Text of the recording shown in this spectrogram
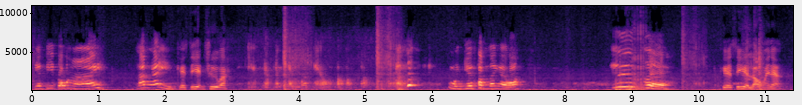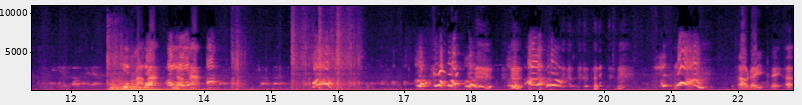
เทียนทีต้องหาย นั่นไง เคซีเห็นชื่อปะเมื่อกี้ทำได้ไงวะอื้อเออเคสซีเห็นเราไหมเนี่ย เทียนทีแล้วไม่หลัเห็งนอะอะอ้าวอ้าวอ้าวได้ได้เออ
